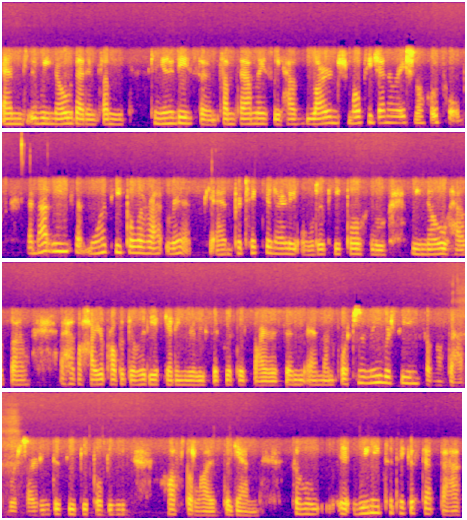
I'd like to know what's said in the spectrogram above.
And we know that in some communities and some families, we have large multi generational households. And that means that more people are at risk, and particularly older people who we know have a, have a higher probability of getting really sick with this virus. And, and unfortunately, we're seeing some of that. We're starting to see people being hospitalized again. So it, we need to take a step back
